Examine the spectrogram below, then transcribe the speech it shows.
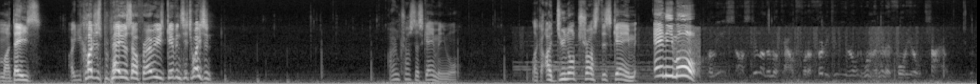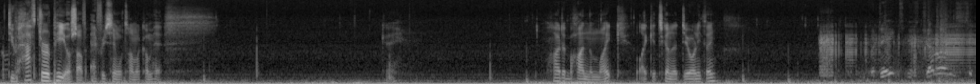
My days. You can't just prepare yourself for every given situation. I don't trust this game anymore. Like I do not trust this game anymore. Police are still on the lookout for a 32-year-old woman and a 4-year-old child. Do you have to repeat yourself every single time I come here? Okay. I'm hiding behind the mic, like it's gonna do anything. The date is January 6,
